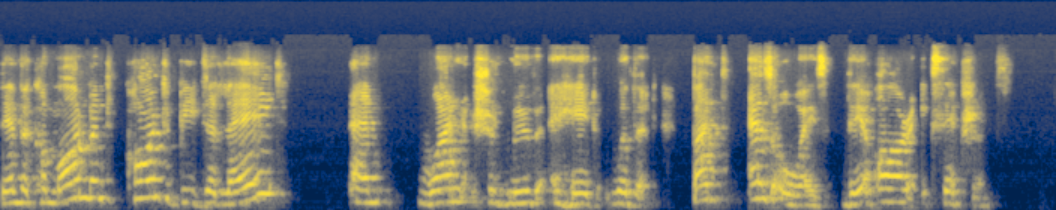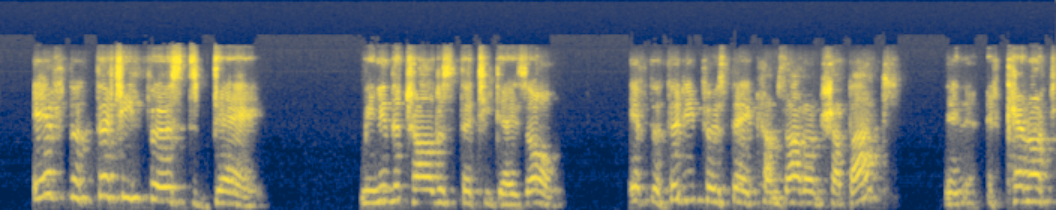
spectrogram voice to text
then the commandment can't be delayed and one should move ahead with it. But as always, there are exceptions. If the 31st day, meaning the child is 30 days old, if the 31st day comes out on Shabbat, then it cannot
